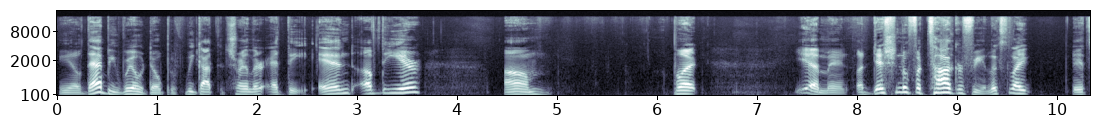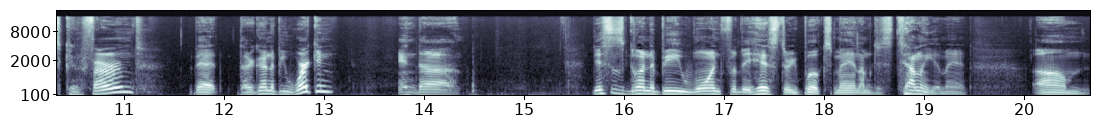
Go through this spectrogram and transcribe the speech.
You know, that'd be real dope if we got the trailer at the end of the year. Um but yeah, man, additional photography. Looks like it's confirmed that they're going to be working and uh this is going to be one for the history books, man. I'm just telling you, man. Um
